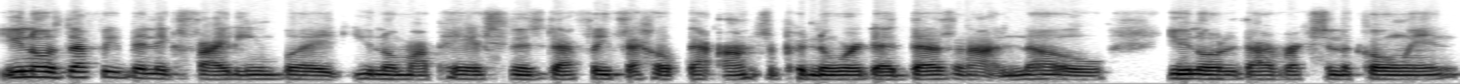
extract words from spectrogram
you know, it's definitely been exciting, but, you know, my passion is definitely to help that entrepreneur that does not know, you know, the direction to go in.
